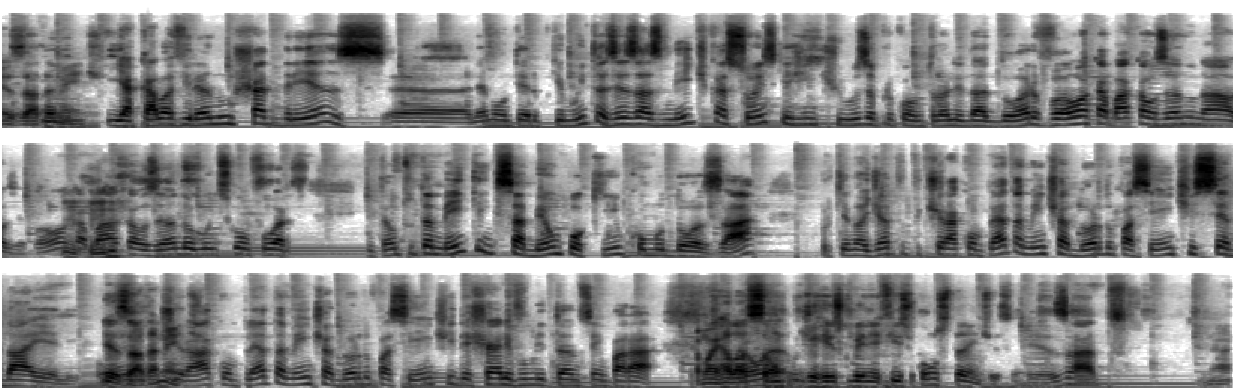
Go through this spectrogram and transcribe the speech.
Exatamente. E, e acaba virando um xadrez, uh, né, Monteiro? Porque muitas vezes as medicações que a gente usa para o controle da dor vão acabar causando náusea, vão acabar uhum. causando algum desconforto. Então tu também tem que saber um pouquinho como dosar, porque não adianta tu tirar completamente a dor do paciente e sedar ele. Exatamente. tirar completamente a dor do paciente e deixar ele vomitando sem parar. É uma relação então, é... de risco-benefício constante. Assim. Exato. Né?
